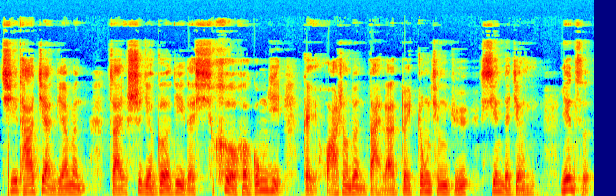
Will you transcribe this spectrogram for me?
其他间谍们在世界各地的赫赫功绩，给华盛顿带来对中情局新的敬意，因此。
